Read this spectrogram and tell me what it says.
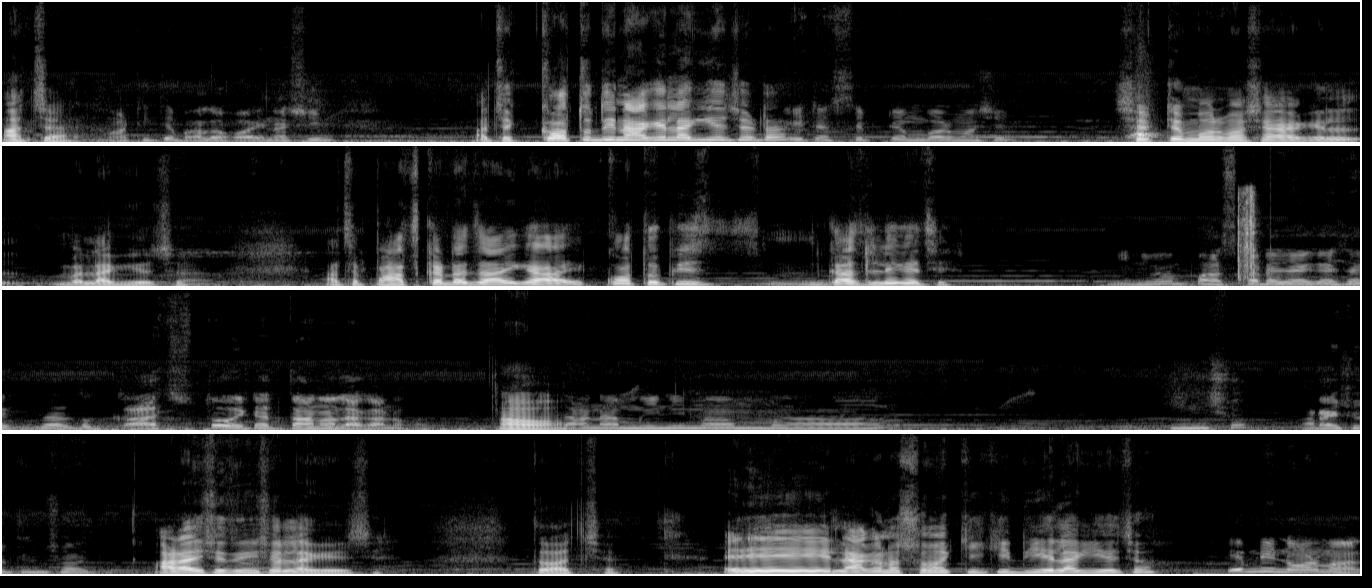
আচ্ছা। মাটিতে ভালো হয় না সিম আচ্ছা কতদিন আগে লাগিয়েছো এটা? এটা সেপ্টেম্বর মাসে। সেপ্টেম্বর মাসে আগে লাগিয়েছো। আচ্ছা পাঁচ কাটা জায়গায় কত পিস গাছ লেগেছে? মিনিমাম পাঁচ কাটা জায়গায় এসে তো গাছ তো এটা দানা লাগানো হয়। দানা মিনিমাম তিনশো আড়াইশো তিনশো হয়তো। আড়াইশো তিনশো লাগিয়েছে। তো আচ্ছা এই লাগানোর সময় কি কি দিয়ে লাগিয়েছো? এমনি নর্মাল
